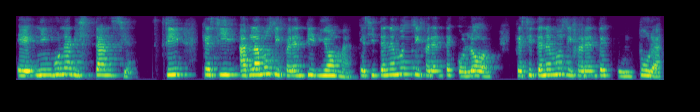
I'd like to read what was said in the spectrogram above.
eh, ninguna distancia, ¿sí? Que si hablamos diferente idioma, que si tenemos diferente color, que si tenemos diferente cultura,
